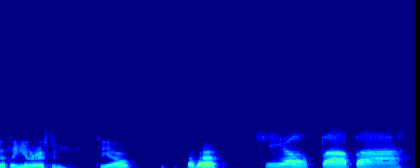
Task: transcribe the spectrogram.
nothing interesting. see y'all. Bye-bye. See y'all. Bye-bye.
